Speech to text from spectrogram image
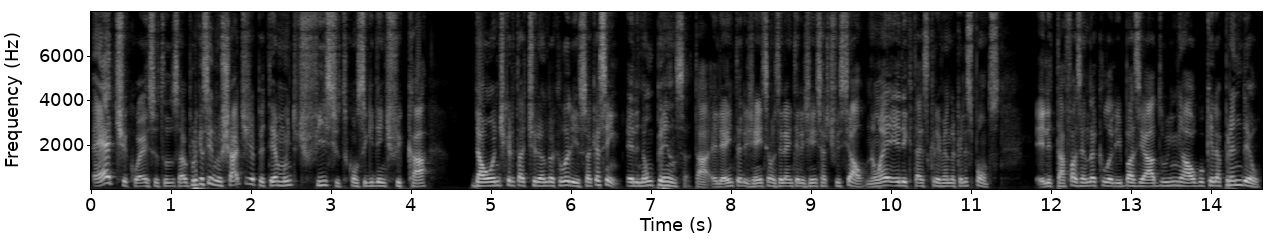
ético é isso tudo, sabe? Porque assim, no chat GPT é muito difícil tu conseguir identificar da onde que ele tá tirando aquilo ali. Só que assim, ele não pensa, tá? Ele é inteligência, mas ele é inteligência artificial. Não é ele que tá escrevendo aqueles pontos. Ele tá fazendo aquilo ali baseado em algo que ele aprendeu.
